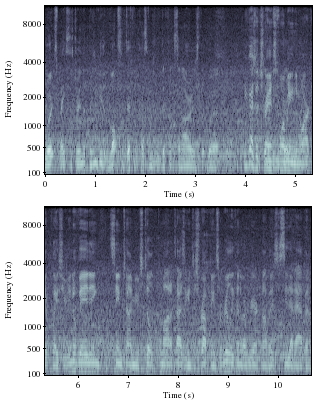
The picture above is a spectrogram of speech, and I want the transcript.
workspaces during the preview. Lots of different customers with different scenarios that were. You guys are transforming the marketplace. You're innovating. At the same time, you're still commoditizing and disrupting. It's a really kind of a rare combination to see that happen.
